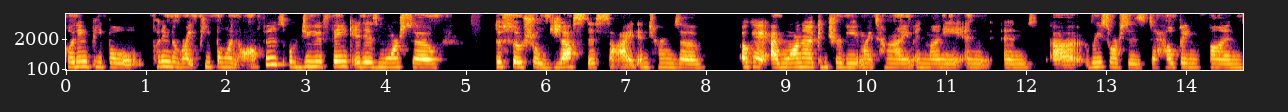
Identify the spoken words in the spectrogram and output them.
putting people putting the right people in office? Or do you think it is more so the social justice side in terms of okay i want to contribute my time and money and and uh, resources to helping fund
